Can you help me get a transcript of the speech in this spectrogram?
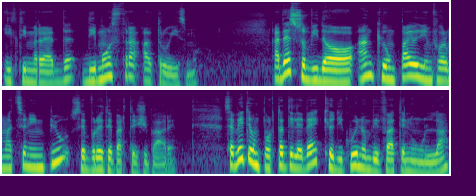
il team Red dimostra altruismo. Adesso vi do anche un paio di informazioni in più se volete partecipare. Se avete un portatile vecchio di cui non vi fate nulla,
